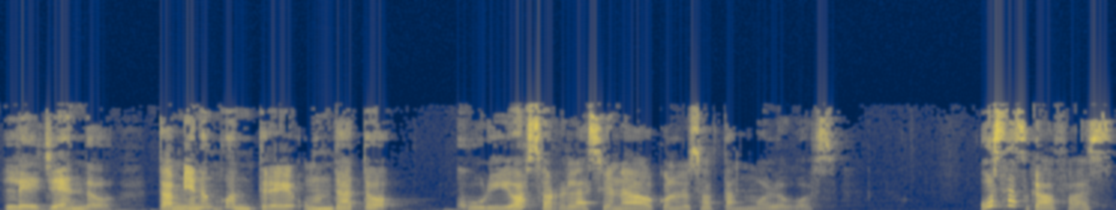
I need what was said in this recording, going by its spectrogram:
Leyendo, también encontré un dato curioso relacionado con los oftalmólogos. ¿Usas gafas?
